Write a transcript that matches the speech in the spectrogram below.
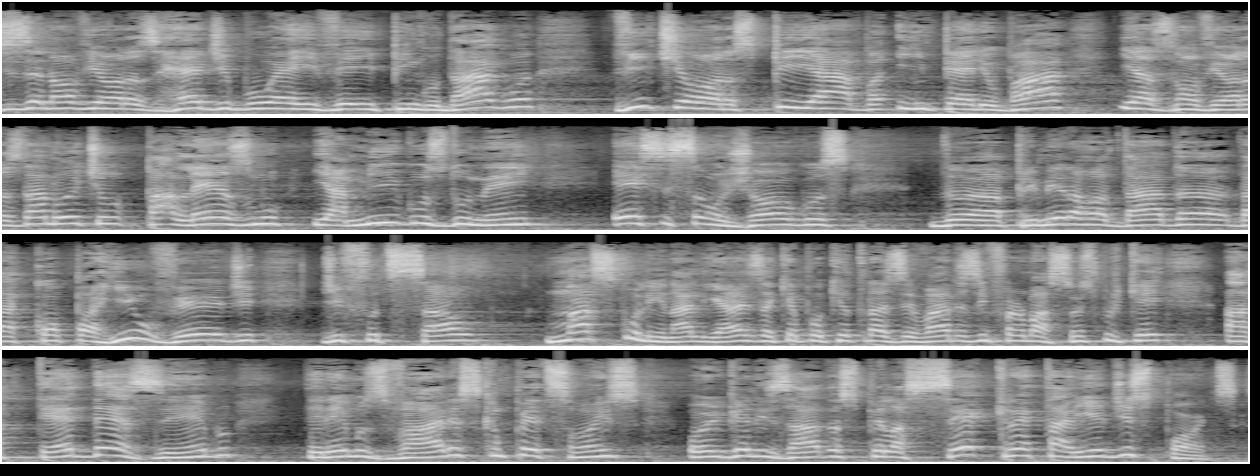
19 horas Red Bull RV e Pingo d'Água, 20 horas Piaba e Império Bar e às 9 horas da noite o Palesmo e Amigos do NEM. Esses são jogos da primeira rodada da Copa Rio Verde de futsal masculina. Aliás, daqui a pouquinho eu trazer várias informações, porque até dezembro teremos várias competições organizadas pela Secretaria de Esportes.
